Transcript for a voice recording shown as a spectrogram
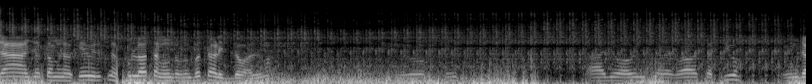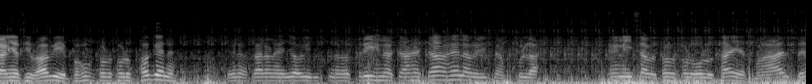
ચા જો તમને કેવી રીતના ખુલ્લા હતા હું તમને બતાડી જ દઉં હાલમાં આ જો આવી રીતના વાવતર થયું ઈંડાણીયાથી વાવીએ, પણ થોડું થોડું ફગે ને, એના કારણે જો આવી રીતના ત્રીસના ચાહે ચા છે ને આવી રીતના ખુલ્લા એની હિસાબે થોડું થોડું ઓલું થાય પણ હાલ છે.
